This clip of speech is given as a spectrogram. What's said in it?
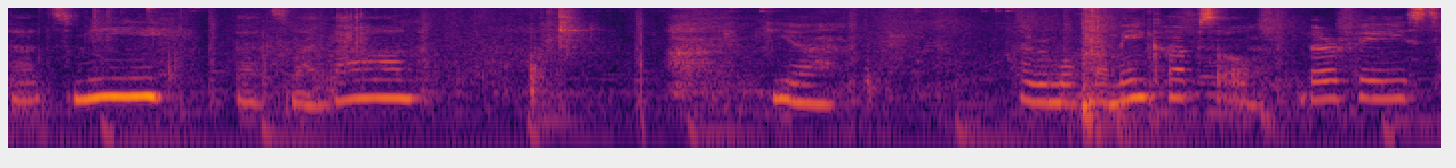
That's me. That's my bag. Yeah. I removed my makeup, so barefaced.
